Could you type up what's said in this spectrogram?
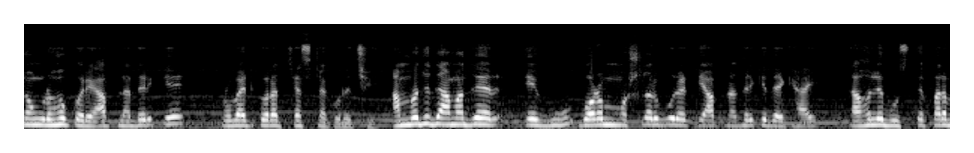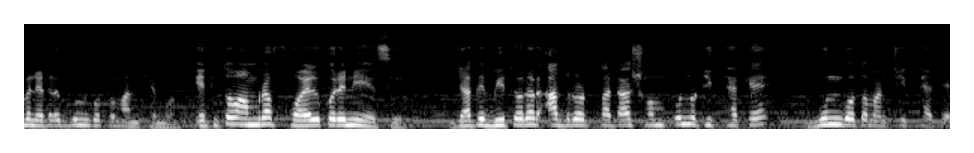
সংগ্রহ করে আপনাদেরকে প্রোভাইড করার চেষ্টা করেছি। আমরা যদি আমাদের এই গরম মশলার গুঁড়াটি আপনাদেরকে দেখাই তাহলে বুঝতে পারবেন এটার গুণগত মান কেমন। এটি তো আমরা ফয়েল করে নিয়েছি, যাতে ভিতরের আর্দ্রতাটা সম্পূর্ণ ঠিক থাকে, গুণগত মান ঠিক থাকে।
